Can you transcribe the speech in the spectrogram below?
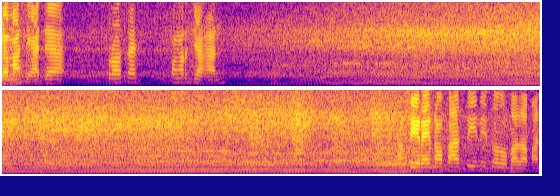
juga masih ada proses pengerjaan. Masih renovasi ini Solo Balapan.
